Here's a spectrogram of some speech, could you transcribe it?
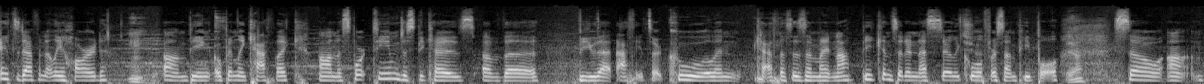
it's definitely hard Mm. um, being openly Catholic on a sport team just because of the view that athletes are cool and Catholicism might not be considered necessarily cool Sure. for some people. yeah So, um,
